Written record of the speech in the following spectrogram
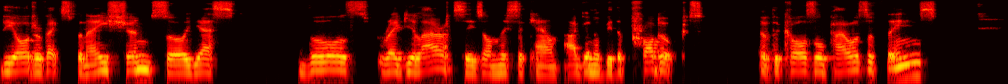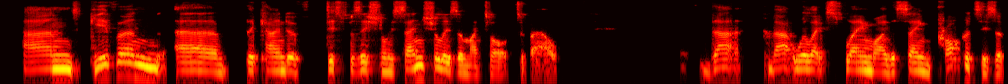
the order of explanation. So, yes, those regularities on this account are going to be the product of the causal powers of things. And given uh, the kind of dispositional essentialism I talked about, that that will explain why the same properties of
